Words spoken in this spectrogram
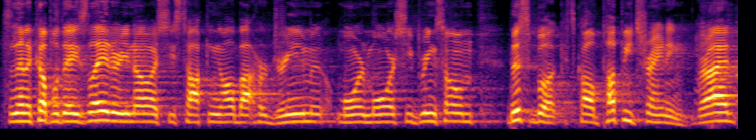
so then a couple days later, you know, as she's talking all about her dream more and more, she brings home this book. It's called Puppy Training, right?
